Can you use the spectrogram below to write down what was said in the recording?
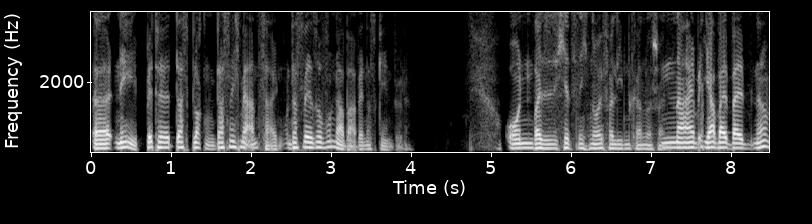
äh, nee, bitte das blocken, das nicht mehr anzeigen. Und das wäre so wunderbar, wenn das gehen würde. Und weil sie sich jetzt nicht neu verlieben kann wahrscheinlich. Nein, ja, weil, weil, ne,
